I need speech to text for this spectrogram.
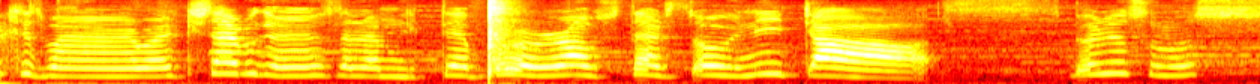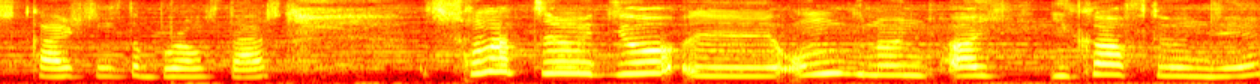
Herkese merhaba arkadaşlar. Bugün sizlerle birlikte Brawl Stars oynayacağız. Görüyorsunuz karşınızda Brawl Stars. Son attığım video e, 10 gün önce, ay 2 hafta önce.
